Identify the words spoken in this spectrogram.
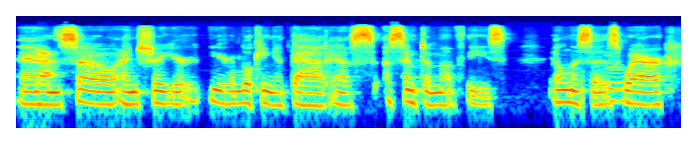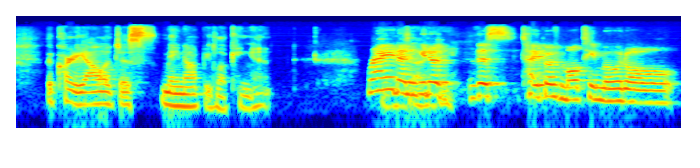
And yes. so I'm sure you're you're looking at that as a symptom of these illnesses mm-hmm. where the cardiologist may not be looking at. Right. And, you know, this type of multimodal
